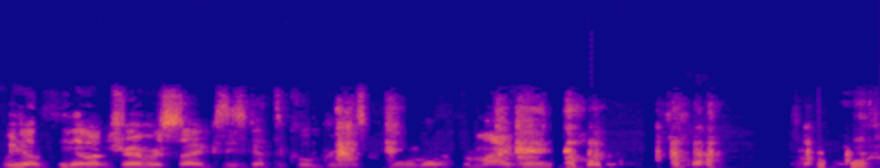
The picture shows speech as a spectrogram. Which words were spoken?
We don't see that on Trevor's side because he's got the cool green screen, but for my van, you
